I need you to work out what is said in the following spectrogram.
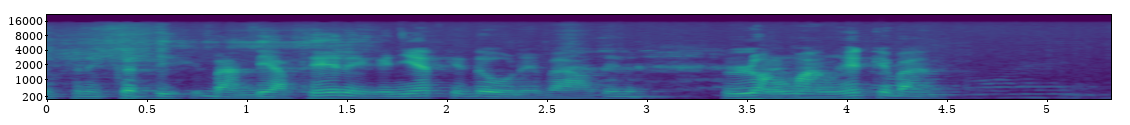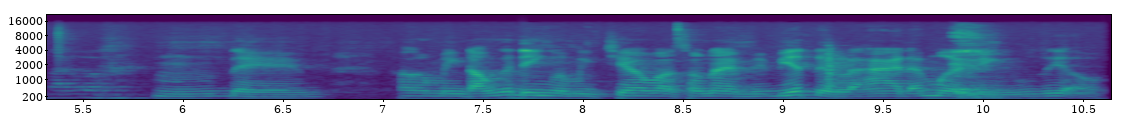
Được, cái này cất đi, cái bàn đẹp thế này, cái nhét cái đồ này vào thế này loằng ngoằng hết cái bàn. Ừ, để hoặc là mình đóng cái đinh và mình treo vào sau này mới biết được là ai đã mời mình uống rượu.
